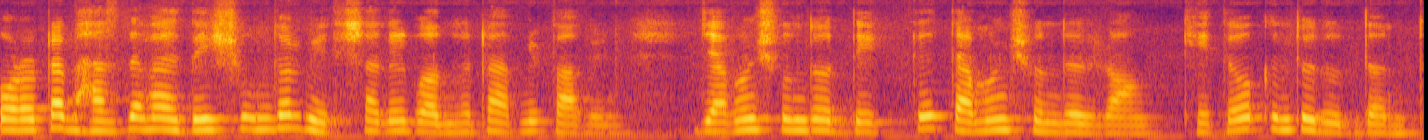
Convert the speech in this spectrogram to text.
পরোটা ভাজতে ভাজতেই সুন্দর মেথি শাকের গন্ধটা আপনি পাবেন। যেমন সুন্দর দেখতে, তেমন সুন্দর রং। খেতেও কিন্তু দুর্দান্ত।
